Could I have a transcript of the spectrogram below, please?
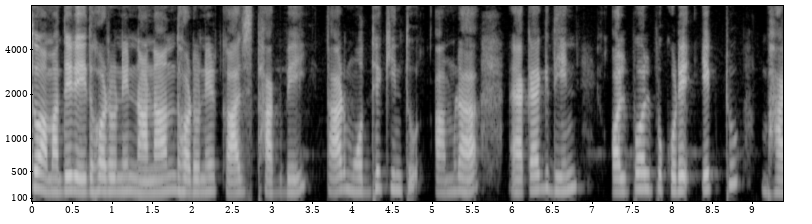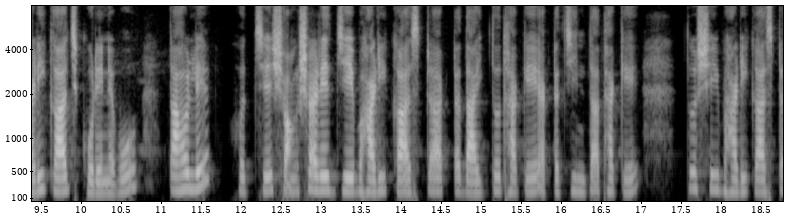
তো আমাদের এই ধরনের নানান ধরনের কাজ থাকবেই। তার মধ্যে কিন্তু আমরা এক এক দিন অল্প অল্প করে একটু ভারী কাজ করে নেব। তাহলে হচ্ছে সংসারের যে ভারী কাজটা একটা দায়িত্ব থাকে, একটা চিন্তা থাকে, তো সেই ভারী কাজটা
